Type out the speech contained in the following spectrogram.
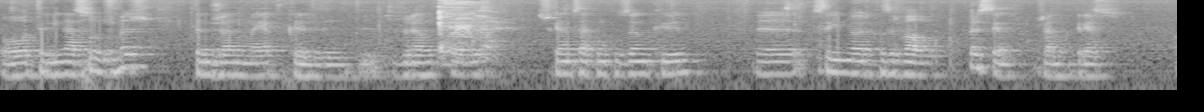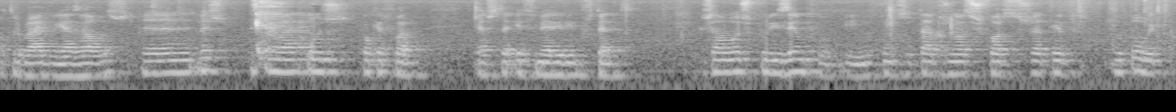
ou terminasse hoje, mas estamos já numa época de, de, de verão, chegamos à conclusão que uh, seria melhor reservá-lo para sempre já no regresso ao trabalho e às aulas, eh, mas assinalar hoje, de qualquer forma, esta efeméride importante, já hoje, por exemplo, e como resultado dos nossos esforços, já teve no público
